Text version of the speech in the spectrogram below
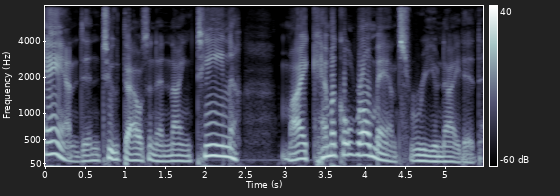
And in 2019, My Chemical Romance reunited.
